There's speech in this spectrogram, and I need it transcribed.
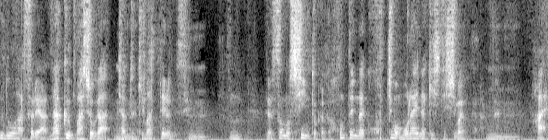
宇野はそれは泣く場所がちゃんと決まってるんですよ。うん。うん。でそのシーンとかが本当になんかこっちももらい泣きしてしまうから。うん。はい。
